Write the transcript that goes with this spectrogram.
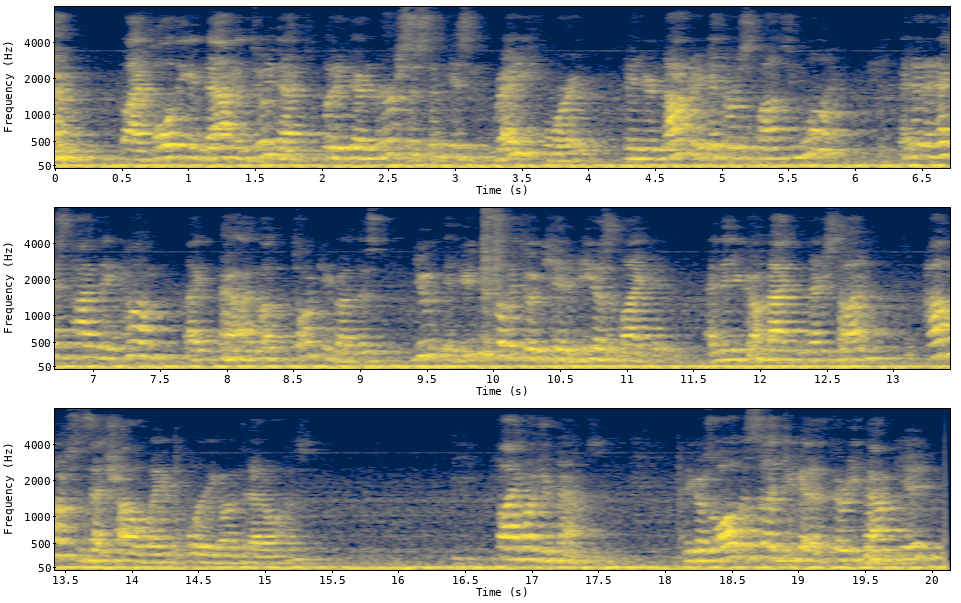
by holding him down and doing that, but if their nerve system isn't ready for it, then you're not going to get the response you want. And then the next time they come, like I love talking about this, you if you do something to a kid and he doesn't like it, and then you come back the next time, how much does that child weigh before they go into that office? 500 pounds. Because all of a sudden you get a 30 pound kid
